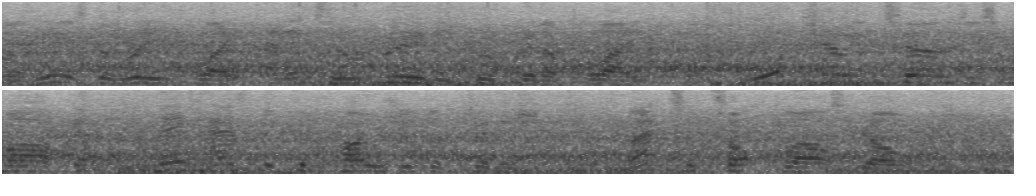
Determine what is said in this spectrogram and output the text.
Well, here's the replay, and it's a really good bit of play. Watch how he turns his marker and then has the composure to finish. That's a top-class goal.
